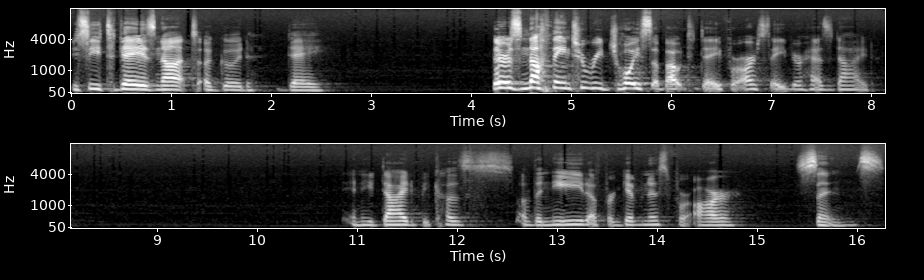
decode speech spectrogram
You see, today is not a good day. There is nothing to rejoice about today, for our Savior has died. And He died because of the need of forgiveness for our sins,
